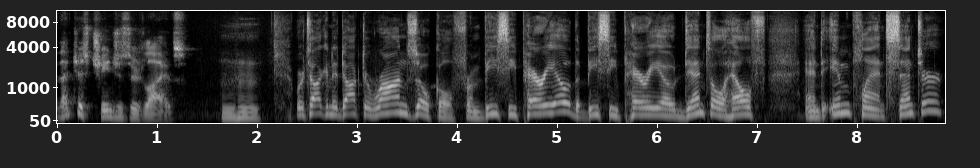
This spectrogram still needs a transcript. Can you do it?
that just changes their lives. Mm-hmm. We're talking to Dr. Ron Zokol from BC Perio, the BC Perio Dental Health and Implant Center,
